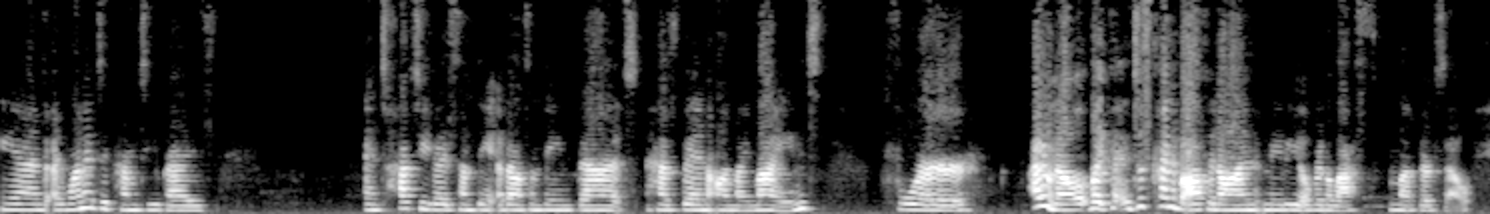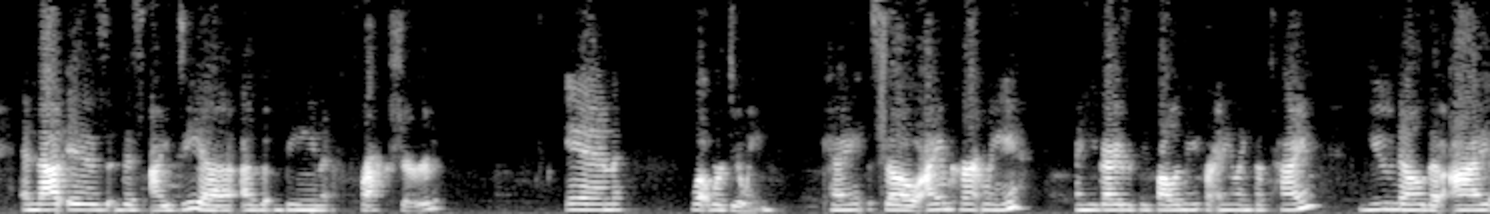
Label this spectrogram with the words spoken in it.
And I wanted to come to you guys and talk to you guys something about something that has been on my mind for I don't know, like just kind of off and on maybe over the last month or so. And that is this idea of being fractured in what we're doing. Okay, so I am currently, and you guys, if you followed me for any length of time, you know that I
